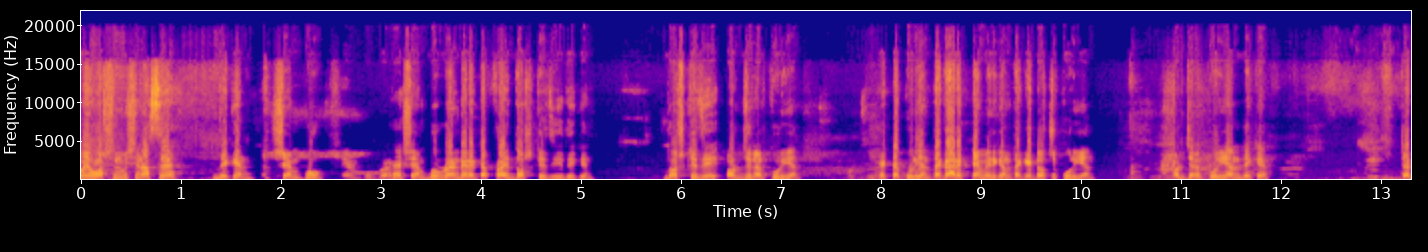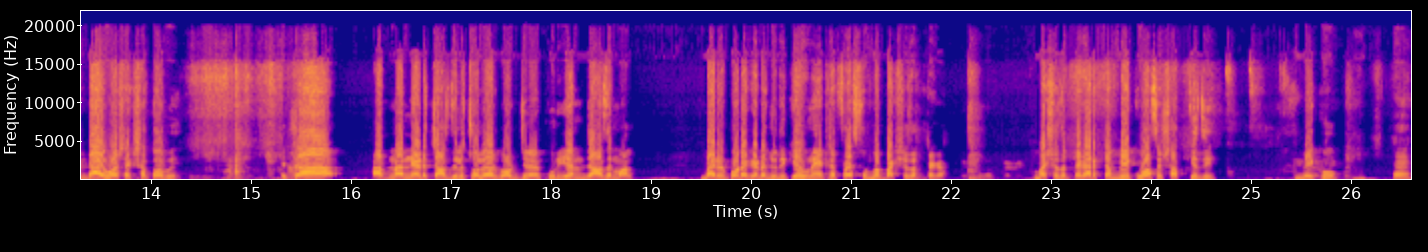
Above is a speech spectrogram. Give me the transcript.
ভাই ওয়াশিং মেশিন আছে। দেখেন শ্যাম্পু শ্যাম্পু হ্যাঁ শ্যাম্পু ব্র্যান্ডের এটা প্রায় দশ কেজি দেখেন। দশ কেজি অরিজিনাল কোরিয়ান একটা কোরিয়ান থাকে আর একটা আমেরিকান থাকে। এটা হচ্ছে কোরিয়ান অরিজিনাল কোরিয়ান দেখেন। এটা ডাই ওয়াশ একসাথে হবে। এটা আপনার নেটে চার্জ দিলে চলে আসবে। অরিজিনাল কোরিয়ান জাহাজের মাল। বাইরের প্রোডাক্ট এটা যদি কেউ নেই এটা প্রাইস পড়বে বাইশ হাজার টাকা। বাইশ হাজার টাকা। আরেকটা বেকো আছে, সাত কেজি। বেকো হ্যাঁ।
